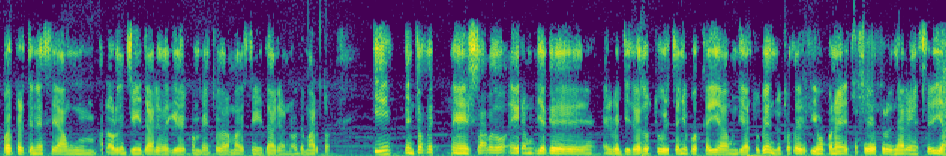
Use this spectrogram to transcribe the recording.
pues pertenece a, un, a la Orden Trinitaria de aquí del convento de las Madres Trinitarias, ¿no? de Marto. Y entonces el sábado era un día que, el 23 de octubre de este año, pues caía un día estupendo. Entonces decidimos poner esta serie extraordinaria en este día.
